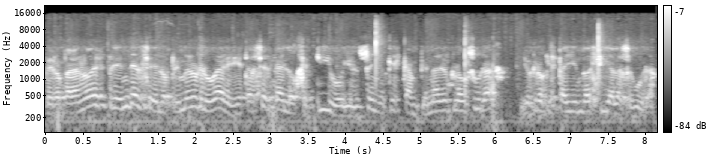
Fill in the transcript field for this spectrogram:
Pero para no desprenderse de los primeros lugares estar cerca del objetivo y el sueño que es campeonar en clausura, yo creo que está yendo así a la segura.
